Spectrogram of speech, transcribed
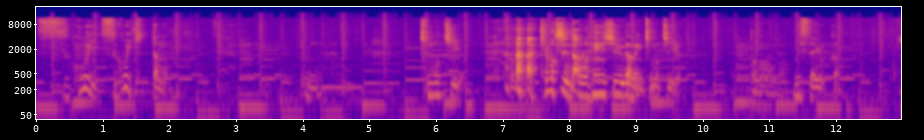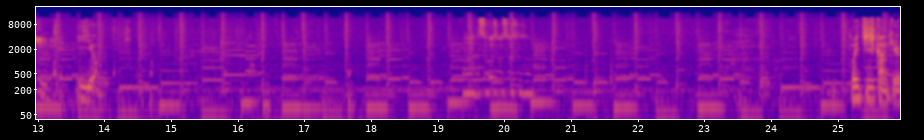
うすごいすごい切ったもん、うん、気持ちいいよ 気持ちいいんだ。この編集画面気持ちいいよ。どんなの見せてあげようかいいの見ていいよ。あなんかすごいすごいすごいすごい。これ1時間9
